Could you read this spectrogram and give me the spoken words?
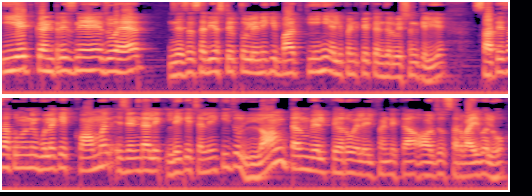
ई एट कंट्रीज़ ने जो है नेसेसरी स्टेप तो लेने की बात की ही एलिफेंट के कंजर्वेशन के लिए। साथ ही साथ उन्होंने बोला कि कॉमन एजेंडा लेके चलें कि जो लॉन्ग टर्म वेलफेयर हो एलिफेंट का और जो सर्वाइवल हो,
